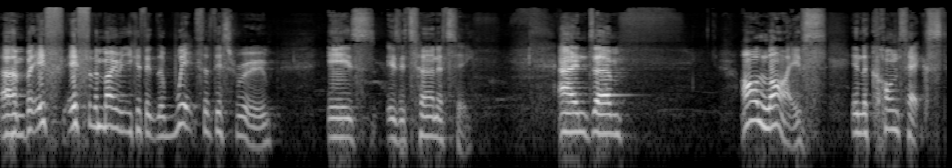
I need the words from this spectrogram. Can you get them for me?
Um, but if, if for the moment you could think the width of this room is, is eternity. And um, our lives in the context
